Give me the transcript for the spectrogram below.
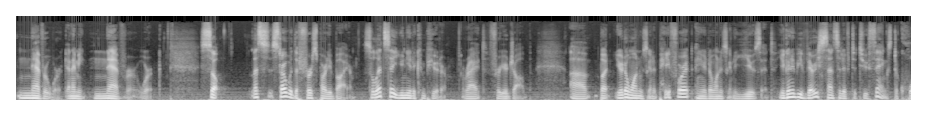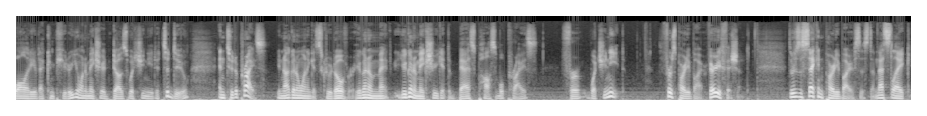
never work. And I mean never work. So let's start with the first party buyer. So let's say you need a computer, right, for your job. Uh, but you're the one who's going to pay for it and you're the one who's going to use it. You're going to be very sensitive to two things the quality of that computer. You want to make sure it does what you need it to do, and to the price. You're not going to want to get screwed over. You're going to, ma- you're going to make sure you get the best possible price for what you need. First party buyer, very efficient. There's a second party buyer system. That's like,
